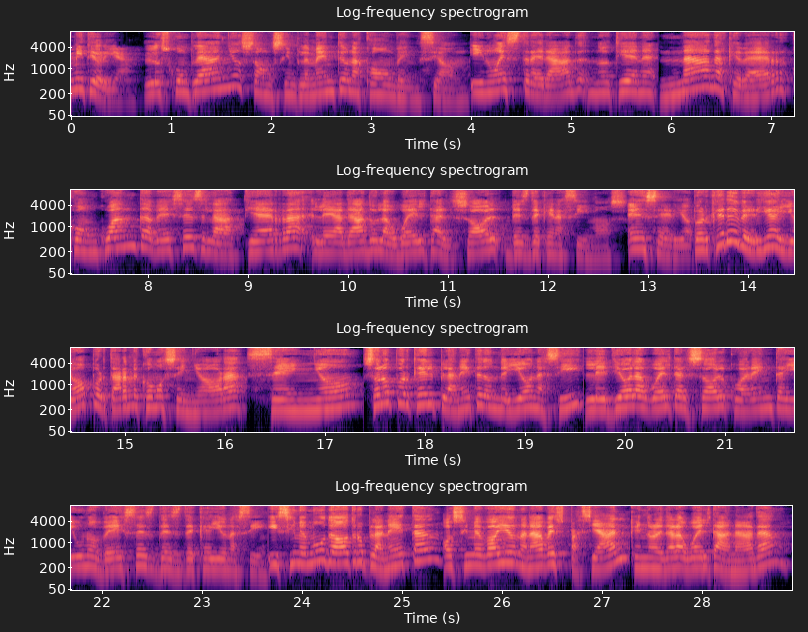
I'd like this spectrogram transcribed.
Mi teoría. Los cumpleaños son simplemente una convención y nuestra edad no tiene nada que ver con cuántas veces la Tierra le ha dado la vuelta al Sol desde que nacimos. En serio, ¿por qué debería yo portarme como señora, señor, solo porque el planeta donde yo nací le dio la vuelta al Sol 41 veces desde que yo nací? ¿Y si me mudo a otro planeta? ¿O si me voy a una nave espacial que no le da la vuelta a nada?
